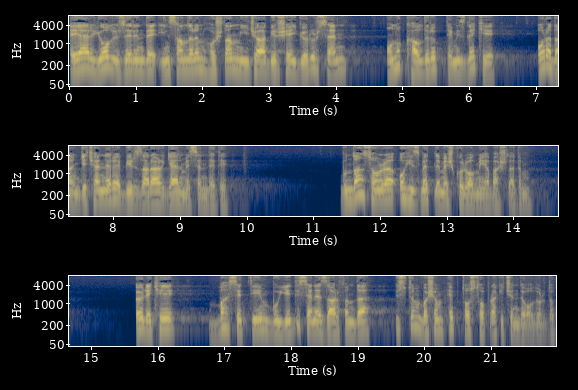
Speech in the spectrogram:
Eğer yol üzerinde insanların hoşlanmayacağı bir şey görürsen, onu kaldırıp temizle ki oradan geçenlere bir zarar gelmesin dedi. Bundan sonra o hizmetle meşgul olmaya başladım. Öyle ki bahsettiğim bu yedi sene zarfında üstüm başım hep toz toprak içinde olurdu.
